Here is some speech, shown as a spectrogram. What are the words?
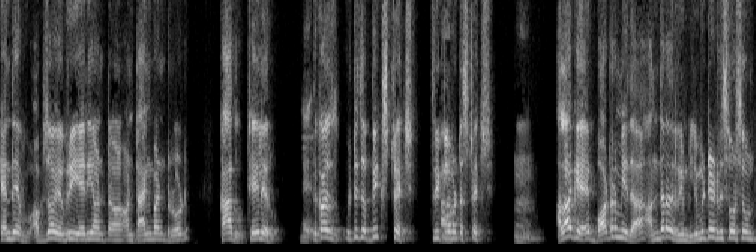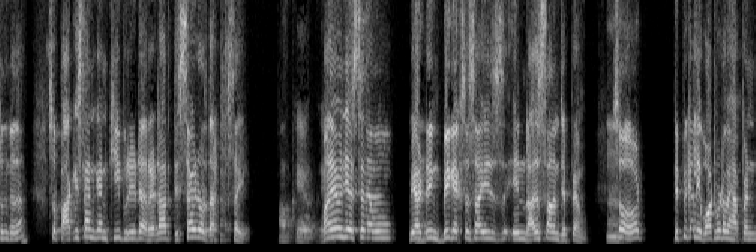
can they observe every area on Tank Bund road? కాదు చేయలేరు. Because it is a big stretch three. Kilometer stretch అలాగే బార్డర్ మీద అందరూ లిమిటెడ్ రిసోర్సే ఉంటుంది కదా? So Pakistan can keep reader radar this side or that side మనం ఏం చేస్తాము? We are doing big exercise in Rajasthan అని చెప్పాము. So typically what would happened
